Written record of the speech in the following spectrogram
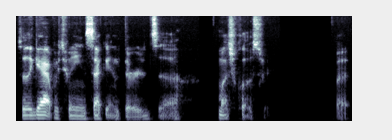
So the gap between second and third's uh, much closer. But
